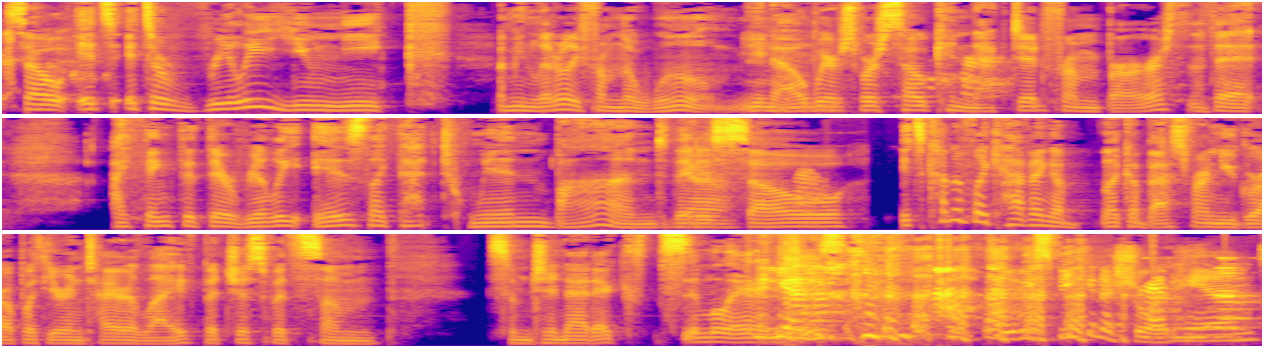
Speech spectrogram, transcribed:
so it's it's a really unique i mean literally from the womb you know Mhm. we're we're so connected from birth that i think that there really is like that twin bond that is Yeah. so it's kind of like having a like a best friend you grew up with your entire life but just with some some genetic similarities Yeah. well, we speak in a love shorthand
